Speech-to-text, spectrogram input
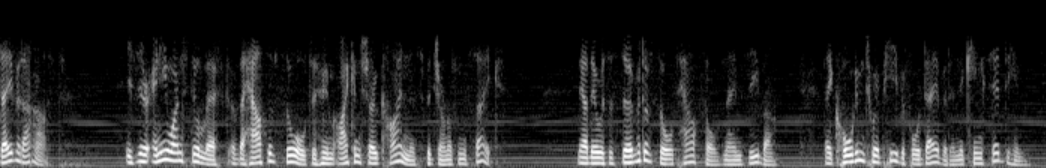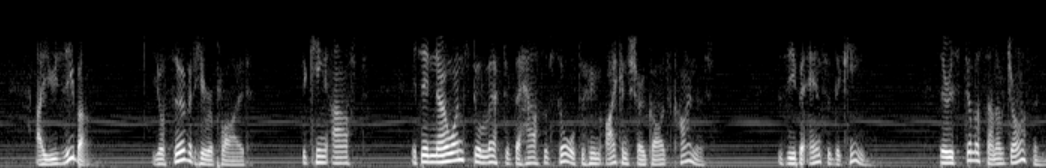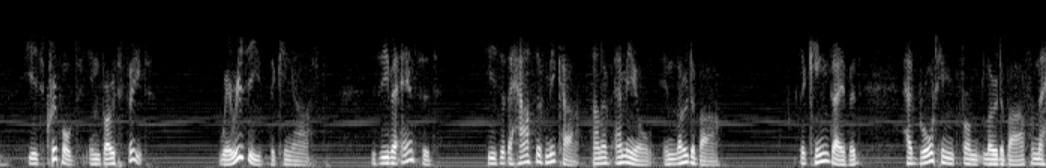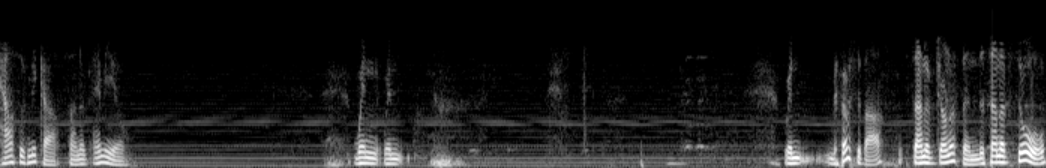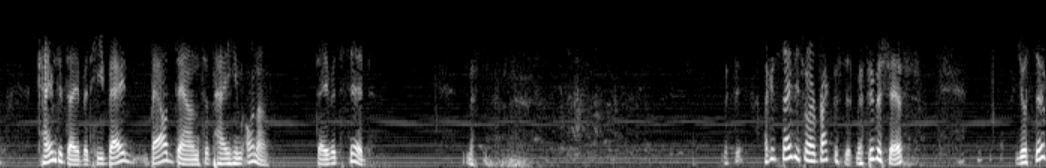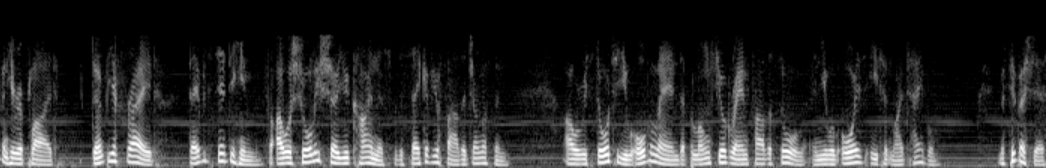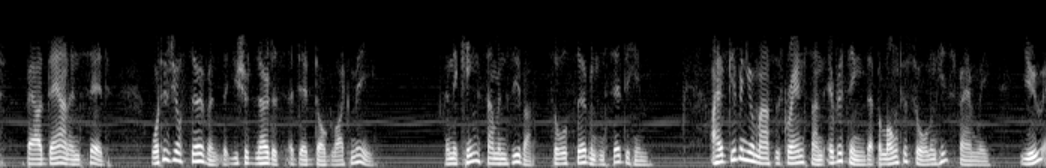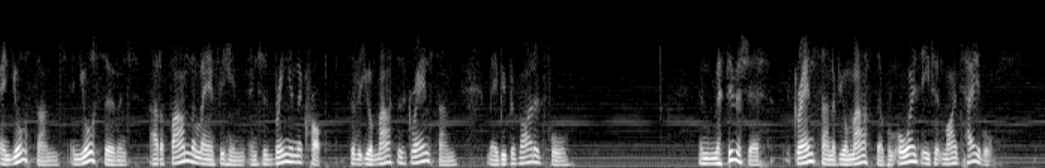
David asked, Is there anyone still left of the house of Saul to whom I can show kindness for Jonathan's sake? Now there was a servant of Saul's household named Ziba. They called him to appear before David, and the king said to him, Are you Ziba? Your servant, he replied. The king asked, Is there no one still left of the house of Saul to whom I can show God's kindness? Ziba answered the king, There is still a son of Jonathan. He is crippled in both feet. Where is he? the king asked. Ziba answered, He is at the house of Micah, son of Amiel, in Lodabar. So King David had brought him from Lodabar from the house of Micah, son of Amiel. When when when Mephibosheth, son of Jonathan, the son of Saul, came to David, he bowed, bowed down to pay him honor. David said, I can say this when I practice it. Mephibosheth, your servant, he replied, don't be afraid. David said to him, For I will surely show you kindness for the sake of your father Jonathan. I will restore to you all the land that belonged to your grandfather Saul, and you will always eat at my table. Mephibosheth bowed down and said, What is your servant that you should notice a dead dog like me? And the king summoned Ziba, Saul's servant, and said to him, I have given your master's grandson everything that belonged to Saul and his family. You and your sons and your servants are to farm the land for him and to bring in the crops so that your master's grandson may be provided for. And Mephibosheth, grandson of your master, will always eat at my table.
